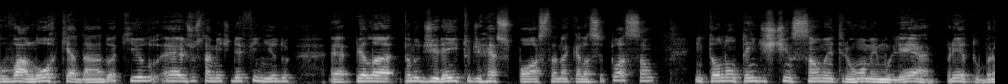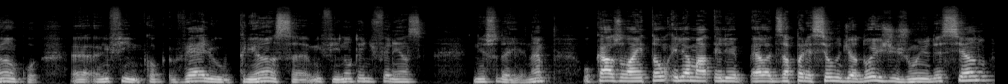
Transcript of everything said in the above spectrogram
o valor que é dado àquilo é justamente definido pela, pelo direito de resposta naquela situação, então não tem distinção entre homem, mulher, preto, branco, enfim, velho, criança, enfim, não tem diferença nisso daí. Né? O caso lá, então, ele, ele, ela desapareceu no dia 2 de junho desse ano,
